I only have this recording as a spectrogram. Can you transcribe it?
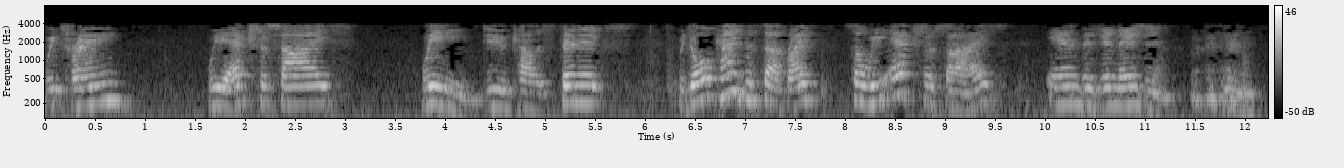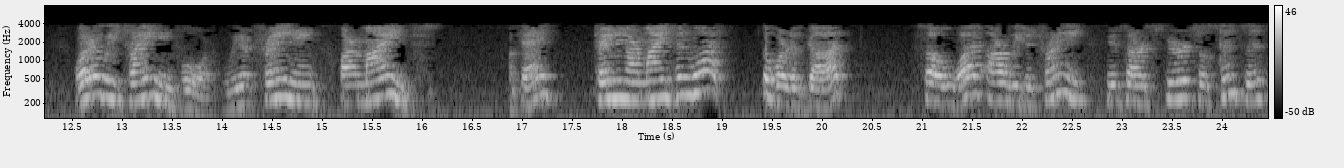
We train we exercise, we do calisthenics, we do all kinds of stuff, right? So we exercise in the gymnasium. what are we training for? We are training our minds. Okay? Training our minds in what? The Word of God. So what are we to train? It's our spiritual senses,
